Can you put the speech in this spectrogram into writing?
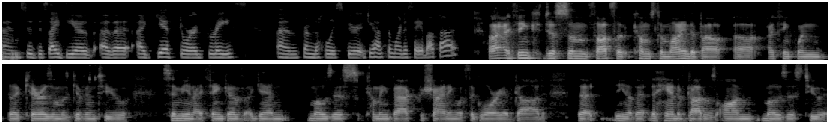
And Mhm. so this idea of, of a, a gift or a grace um, from the holy spirit do you have some more to say about that I think just some thoughts that comes to mind about uh, I think when the charism was given to Simeon, I think of again Moses coming back shining with the glory of God. That you know that the hand of God was on Moses to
